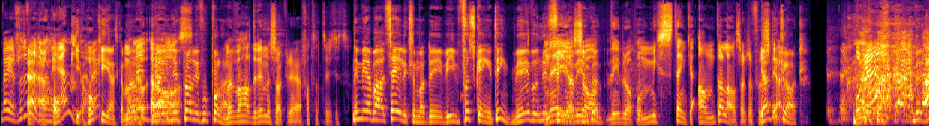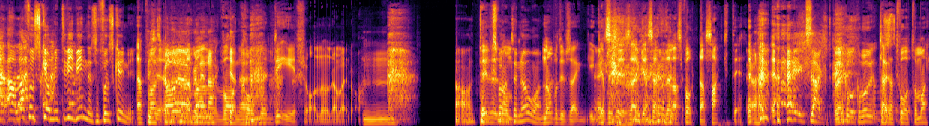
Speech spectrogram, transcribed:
Vad, jag trodde vi hade Äh, vunnit hockey, en. hockey är ganska många. Men- Men, Ja. nu pratar vi fotboll här. Men vad hade det med saker att göra? Jag fattar inte riktigt. Nej men jag bara säger liksom att det, vi fuskar ingenting. Vi har ju vunnit Nej, fyra jag sa VM-guld. att ni är bra på att misstänka andra landslag som Ja fuskar. det är klart. Då, Men alla fuskar, om inte vi vinner så fuskar ju ni. ja, precis. Man ska ha ögonen i man, Var nacken här. kommer det ifrån undrar man ju då. Mm. Ja, Det takes någon- one to know one. Någon på typ såhär, ja, precis, såhär, Gazzetta della Sport har sagt det. Exakt. Men jag kommer kommer ihåg klassa 2-2 match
